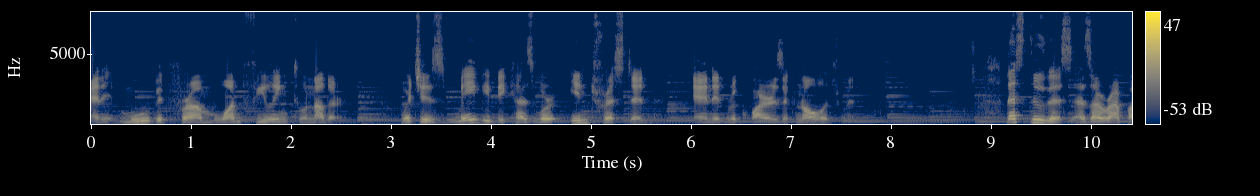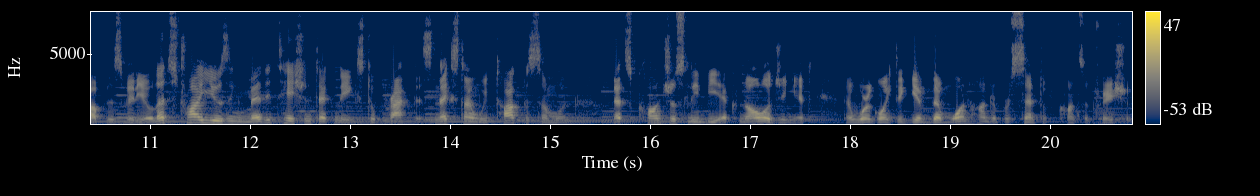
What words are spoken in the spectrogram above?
and move it from one feeling to another which is maybe because we're interested and it requires acknowledgement. Let's do this as I wrap up this video. Let's try using meditation techniques to practice. Next time we talk to someone, let's consciously be acknowledging it that we're going to give them 100% of concentration.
